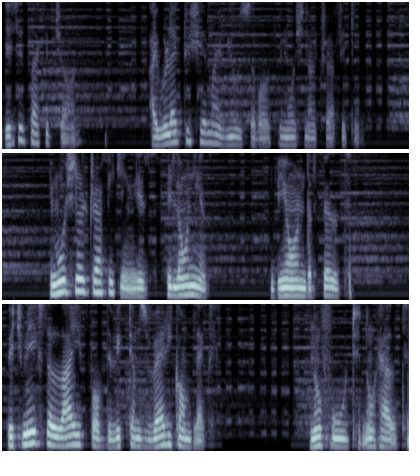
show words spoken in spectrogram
This is Saqib John. I would like to share my views about emotional trafficking. Emotional trafficking is felonious beyond the filth, which makes the life of the victims very complex. No food, no health,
